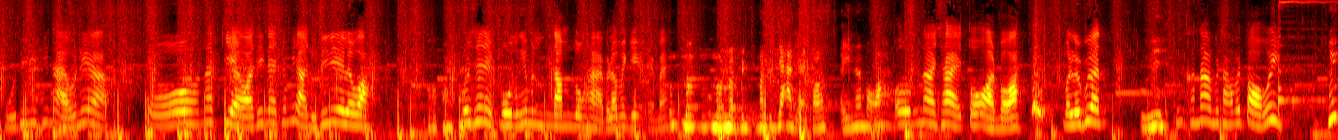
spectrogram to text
โอ้ที่นี่ที่ไหนวะเนี่ยโอ้น่าเกลียดว่ะที่นี่ฉันไม่อยากอยู่ที่นี่เลยว่ะ เออไปเฮ้ยใช่เนี่ยปูตรงนี้มันดำลงหายไปแล้วเมื่อกี้เห็นไหมมันมันมันเป็นมันเป็นญาติใหญ่ปะไอ้นั่นบอกว่าเออน่าใช่ตัวอ่อนบอกว่าวะมาเลยเพื่อนอุ้ยเฮ้ยข้างหน้ามีทางไปต่อเฮ้ยเฮ้ย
